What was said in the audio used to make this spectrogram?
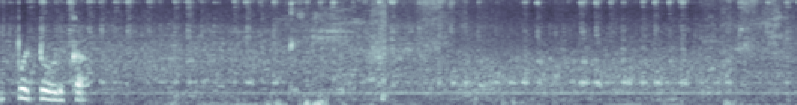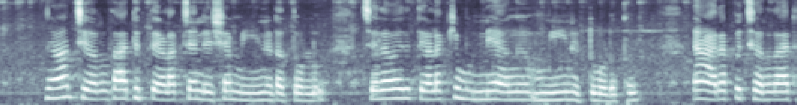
ഉപ്പിട്ട് കൊടുക്കാം. ഞാൻ ചെറുതായിട്ട് തിളച്ചതിന് ശേഷം മീനിടത്തുള്ളൂ ചിലവർ തിളയ്ക്ക് മുന്നേ അങ്ങ് മീനിട്ട് കൊടുക്കും. ഞാൻ അരപ്പ് ചെറുതായിട്ട്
